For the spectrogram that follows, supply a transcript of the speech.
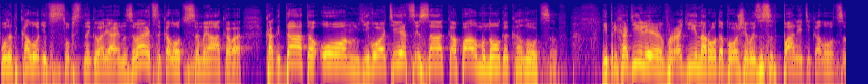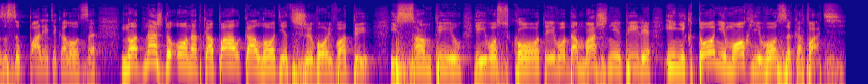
вот этот колодец, собственно говоря, и называется колодцем Иакова, когда-то он, его отец Исаак, копал много колодцев. И приходили враги народа Божьего и засыпали эти колодцы, засыпали эти колодцы. Но однажды он откопал колодец живой воды. И сам пил, и его скот, и его домашние пили, и никто не мог его закопать.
